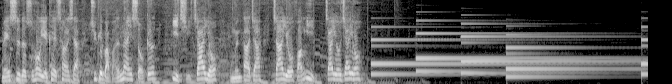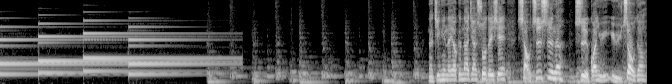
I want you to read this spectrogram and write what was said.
没事的时候也可以唱一下 GK 爸爸的那一首歌，一起加油！我们大家加油防疫，加油加油！那今天呢，要跟大家说的一些小知识呢，是关于宇宙的哦。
